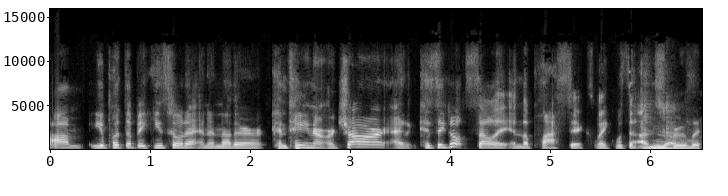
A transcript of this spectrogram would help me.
um, you put the baking soda in another container or jar and because they don't sell it in the plastic, like with the unscrew No. lid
